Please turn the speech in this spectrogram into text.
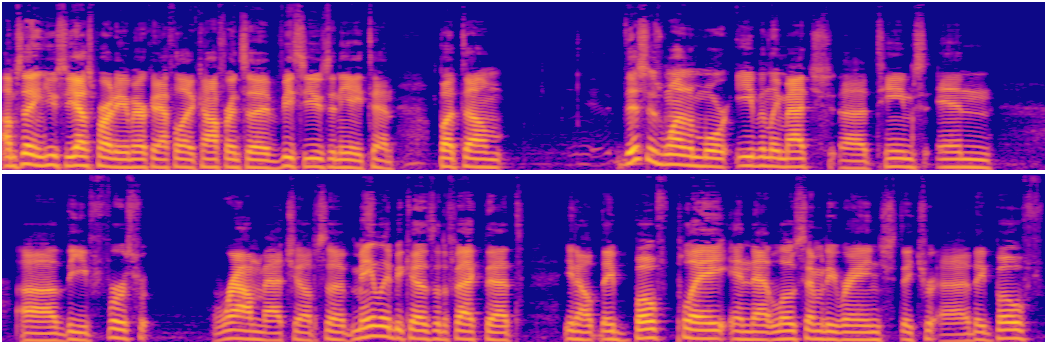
I'm saying UCF's part of the American Athletic Conference. Uh, VCU's in the A10, but um, this is one of the more evenly matched uh, teams in uh, the first round matchups, uh, mainly because of the fact that you know, they both play in that low 70 range. They tr- uh, they both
